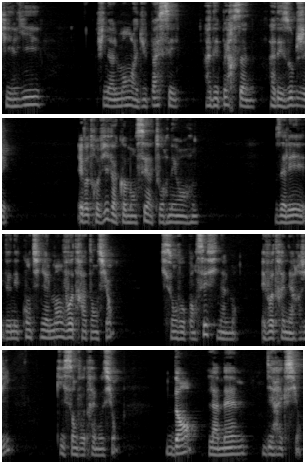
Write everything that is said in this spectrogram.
qui est lié finalement à du passé, à des personnes, à des objets. Et votre vie va commencer à tourner en rond. Vous allez donner continuellement votre attention, qui sont vos pensées finalement, et votre énergie, qui sont votre émotion, dans la même direction.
